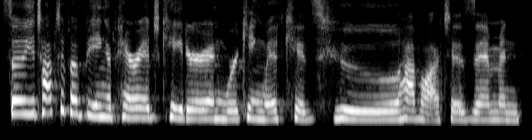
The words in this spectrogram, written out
So you talked about being a paraeducator and working with kids who have autism. And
